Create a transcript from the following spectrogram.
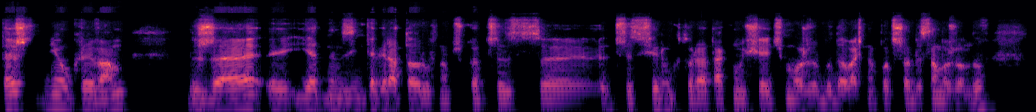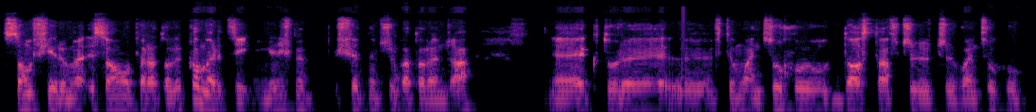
też nie ukrywam, że y, jednym z integratorów, na przykład czy z, y, czy z firm, która taką sieć może budować na potrzeby samorządów, są firmy, są operatorzy komercyjni. Mieliśmy świetny przykład Orange'a, e, który y, w tym łańcuchu dostaw, czy, czy w łańcuchu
